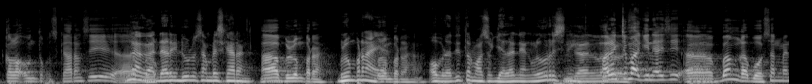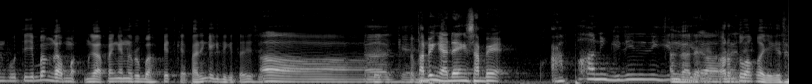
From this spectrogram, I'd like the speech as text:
Kalau untuk sekarang sih Enggak, enggak belum, dari dulu sampai sekarang. eh, belum pernah. Belum pernah ya? Belum pernah. Oh berarti termasuk jalan yang lurus nih. Jalan Paling lurus. cuma gini aja sih, eh, bang nggak bosan main putih, bang nggak nggak pengen ngerubah fit kayak paling kayak gitu-gitu aja sih. Oh. Oke. Tapi nggak ada yang sampai apa nih gini nih gini. Enggak ada, Oh, orang tua aku aja gitu.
